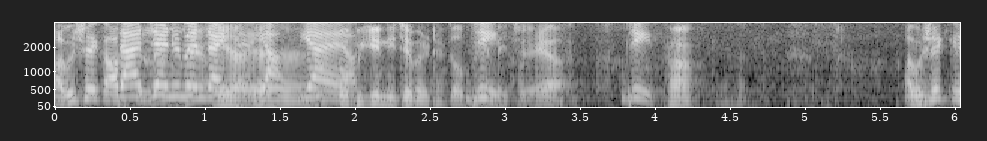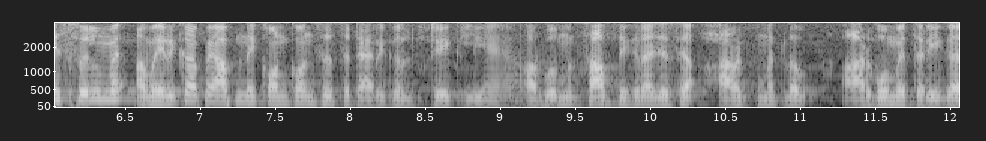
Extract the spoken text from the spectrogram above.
अभिषेक आपके That gentleman right there, yeah, yeah, yeah. टोपी के नीचे बैठे टोपी जी। के नीचे yeah. जी हाँ अभिषेक इस फ़िल्म में अमेरिका पे आपने कौन कौन से सटैरिकल ट्रेक लिए हैं? और वो मतलब साफ़ दिख रहा है जैसे आर्ग मतलब आर्गो में तरीका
